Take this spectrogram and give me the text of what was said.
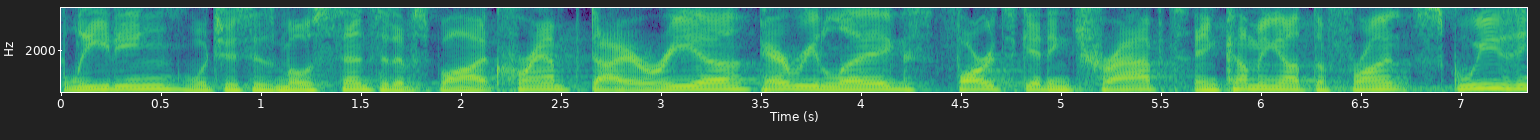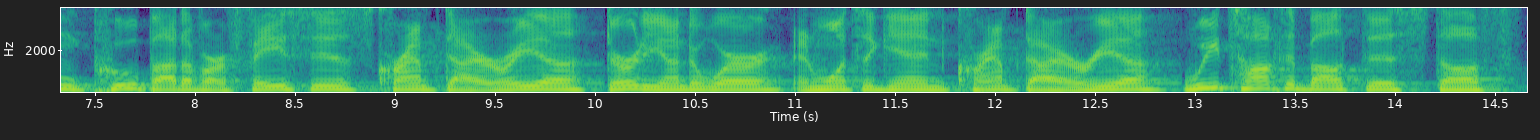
bleeding, which is his most sensitive spot, cramp diarrhea, hairy legs, farts getting trapped and coming out the front, squeezing poop out of our faces, cramp diarrhea, dirty underwear, and once again, cramp diarrhea. We talked about this stuff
